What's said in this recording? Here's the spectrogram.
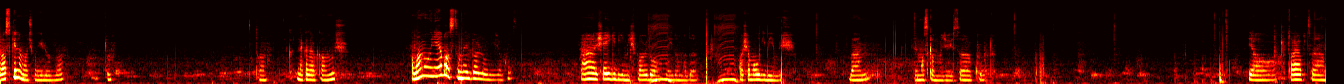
Rastgele maç mı geliyordu lan? Unuttum. Tamam. Ne kadar kalmış? Alan oynaya bastım. Edgar'la oynayacağım. Hayır. Ha şey gibiymiş pardon. Neydi onun adı? Aşamalı gibiymiş. Ben elmas kanmacaysa kod. Ya hata yaptım.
